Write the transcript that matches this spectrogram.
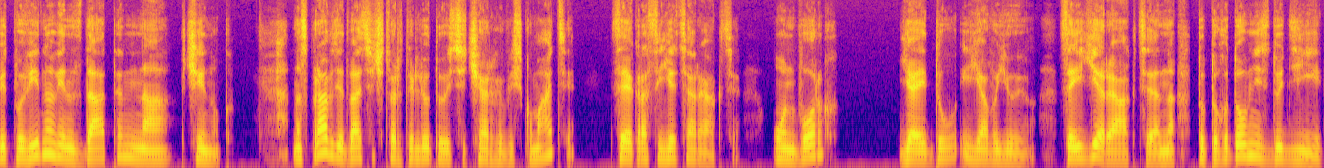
Відповідно, він здатен на вчинок. Насправді, 24 лютого ці черги в військкоматі це якраз і є ця реакція. Он ворог, я йду і я воюю. Це і є реакція на тобто готовність до дії.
